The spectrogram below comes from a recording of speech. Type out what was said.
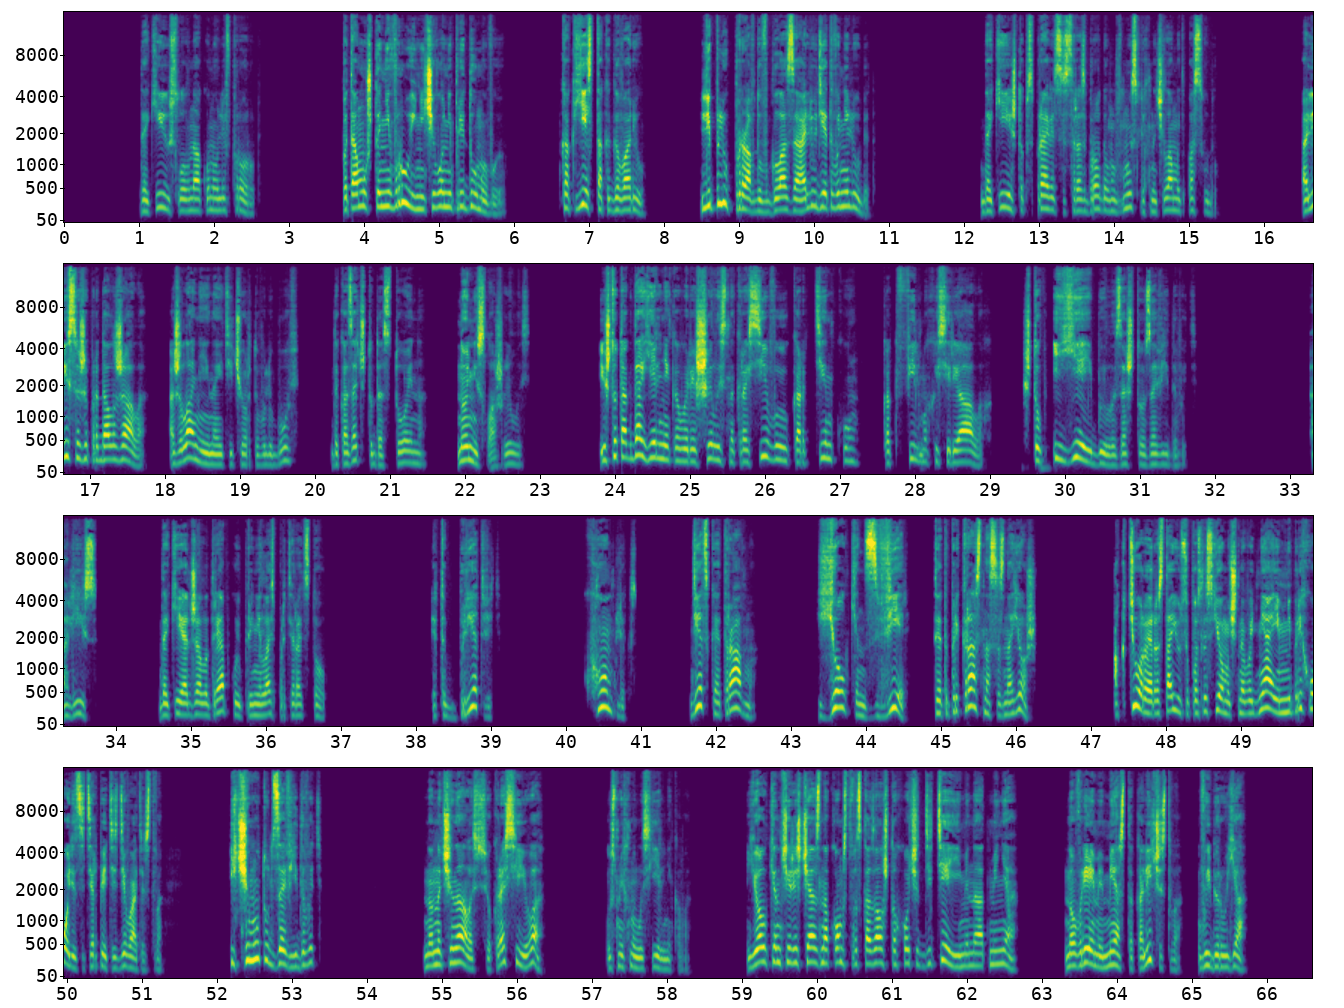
Дакию словно окунули в прорубь. «Потому что не вру и ничего не придумываю. Как есть, так и говорю. Леплю правду в глаза, а люди этого не любят». Дакия, чтобы справиться с разбродом в мыслях, начала мыть посуду. Алиса же продолжала о желании найти чертову любовь, доказать, что достойна, но не сложилось. И что тогда Ельникова решилась на красивую картинку, как в фильмах и сериалах, чтоб и ей было за что завидовать. «Алис», — Дакия отжала тряпку и принялась протирать стол. «Это бред ведь? Комплекс, детская травма. Ёлкин зверь, ты это прекрасно осознаешь. Актеры расстаются после съемочного дня, им не приходится терпеть издевательства. И чему тут завидовать?» «Но начиналось все красиво», — усмехнулась Ельникова. Ёлкин через час знакомства сказал, что хочет детей именно от меня. Но время, место, количество выберу я.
